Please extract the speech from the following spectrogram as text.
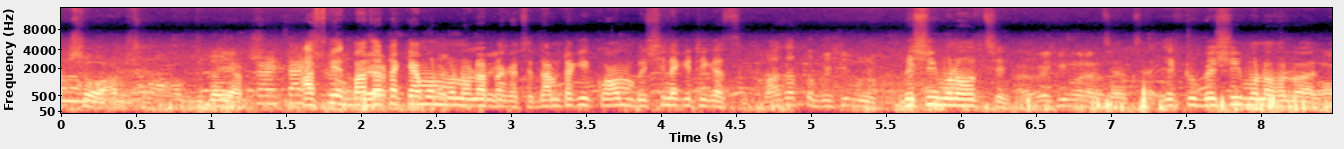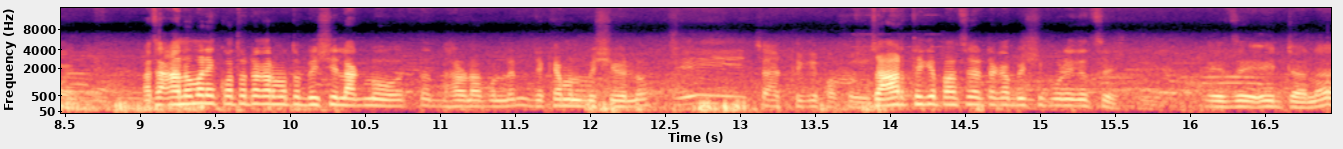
আটশো আটশো দুটাই আটশো। আজকে বাজারটা কেমন মনে হলো আপনার কাছে? দামটা কি কম বেশি নাকি ঠিক আছে? বাজার তো বেশি মনে বেশি মনে হচ্ছে? বেশি মনে আচ্ছা আচ্ছা একটু বেশি মনে হলো আর কি। আচ্ছা আনুমানিক কত টাকার মতো বেশি লাগল ধারণা করলেন? যে কেমন বেশি হলো? এই চার থেকে পাঁচ চার থেকে পাঁচ হাজার টাকা বেশি পড়ে গেছে। এই যে এইটা না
